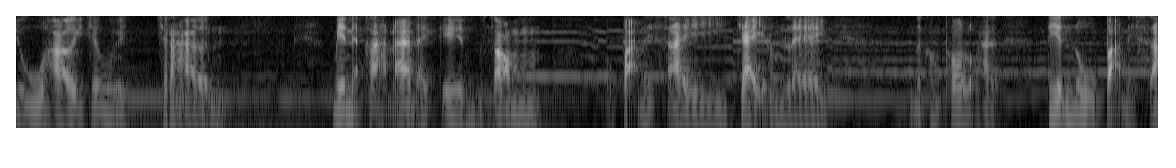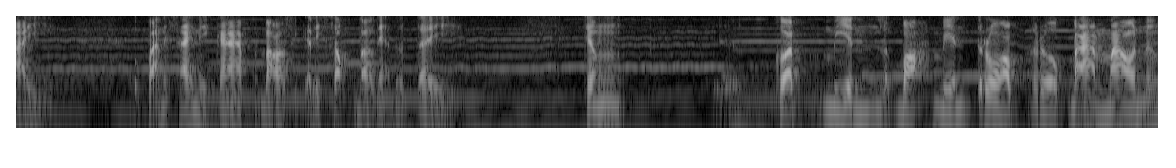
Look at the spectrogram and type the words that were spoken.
យូរហើយចឹងវាច្រើន មានអ្នកខ្លះដែរដែលគេសំឧបនិស្ស័យចែករំលែកនៅក្នុងធម៌លោកហៅទានូបនិស្ស័យឧបនិស្ស័យនៃការផ្ដល់សេចក្តីសុខដល់អ្នកដទៃអញ្ចឹងគាត់មានរបស់មានទ្រពរោគបានមកនឹង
